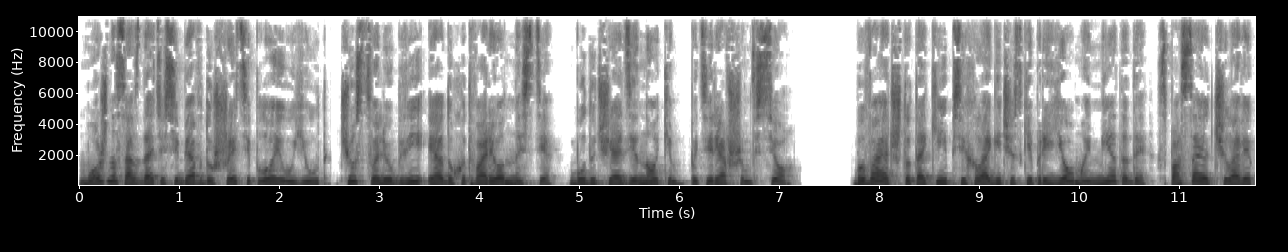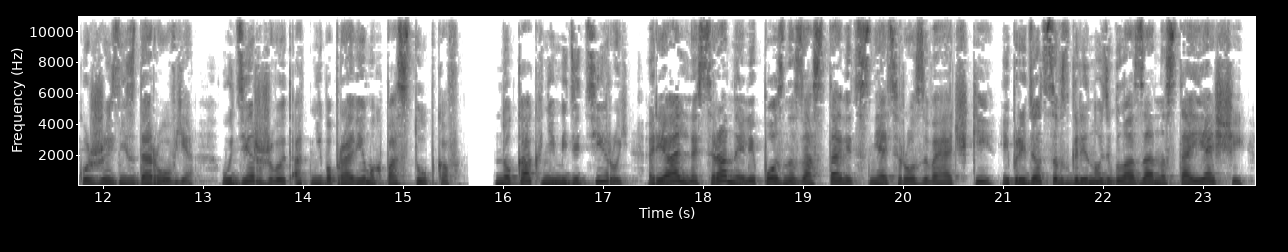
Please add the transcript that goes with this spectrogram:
Можно создать у себя в душе тепло и уют, чувство любви и одухотворенности, будучи одиноким, потерявшим все. Бывает, что такие психологические приемы, методы спасают человеку жизнь и здоровье, удерживают от непоправимых поступков, но как ни медитируй, реальность рано или поздно заставит снять розовые очки, и придется взглянуть в глаза настоящей,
